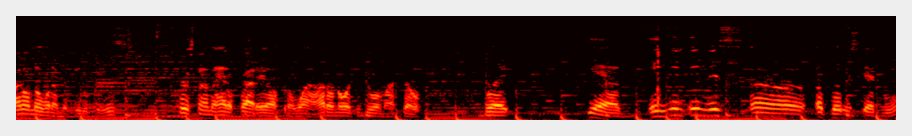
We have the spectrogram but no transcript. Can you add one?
I don't know what I'm gonna do this is the first time I had a Friday off in a while. I don't know what to do with myself. But yeah, in in, in this uh, uploading schedule,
